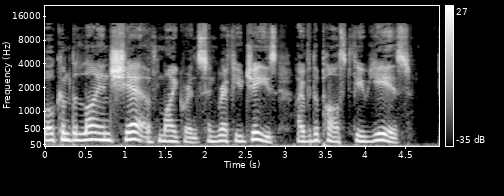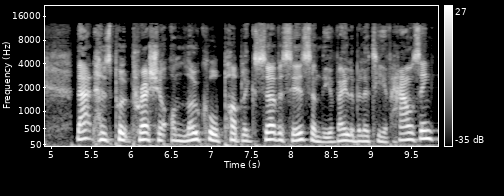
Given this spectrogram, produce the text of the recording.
welcomed the lion's share of migrants and refugees over the past few years. That has put pressure on local public services and the availability of housing,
